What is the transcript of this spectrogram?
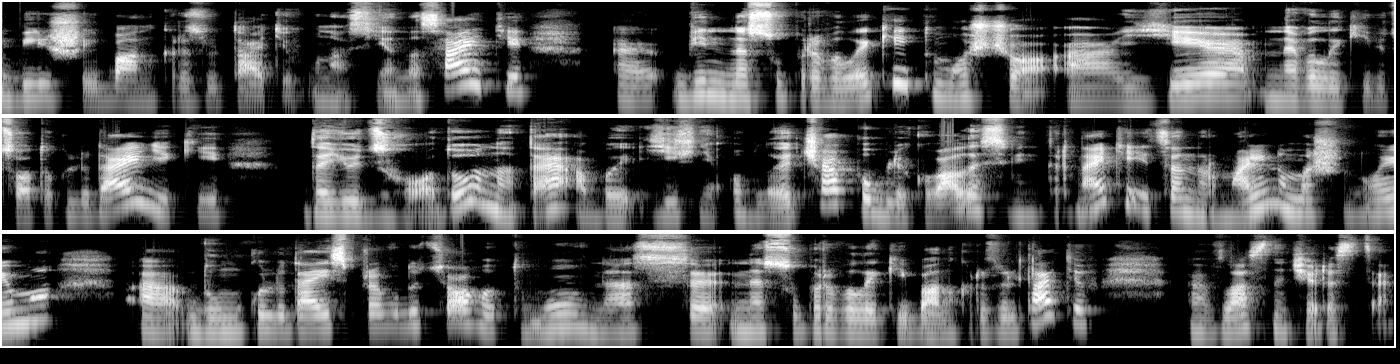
Більший банк результатів у нас є на сайті. Е, Він не супервеликий, тому що е, є невеликий відсоток людей, які дають згоду на те, аби їхні обличчя публікувалися в інтернеті, і це нормально. Ми шануємо думку людей з приводу цього, тому в нас не супервеликий банк результатів, е, власне, через це.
